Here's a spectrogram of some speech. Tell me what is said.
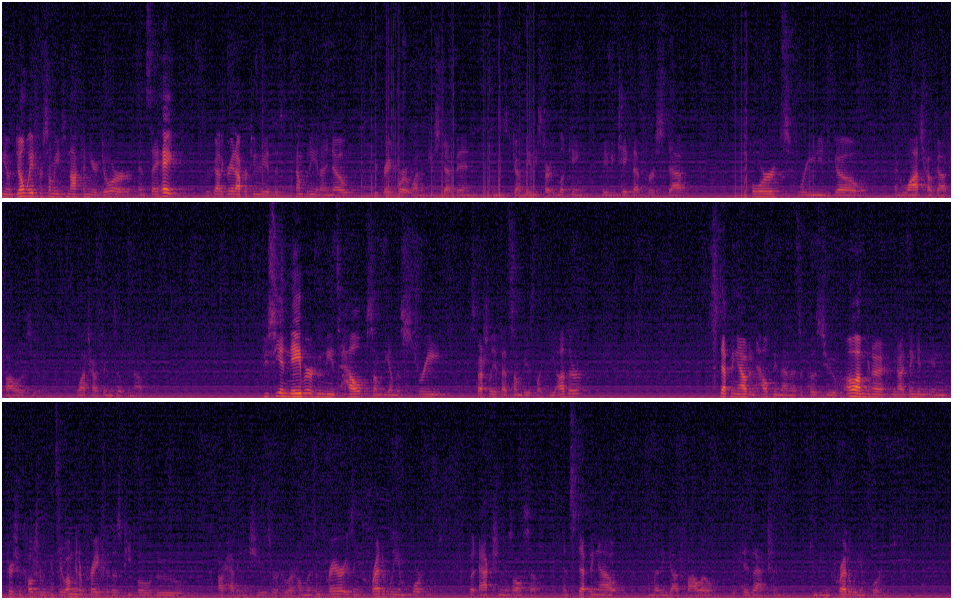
you know, don't wait for somebody to knock on your door and say, hey, we've got a great opportunity at this company and I know you're great for it. Why don't you step in and use the job? Maybe start looking, maybe take that first step towards where you need to go and watch how God follows you. Watch how things open up. If you see a neighbor who needs help, somebody on the street, especially if that somebody is like the other, stepping out and helping them as opposed to, oh, I'm going to, you know, I think in, in Christian culture we can say, well, I'm going to pray for those people who are having issues or who are homeless. And prayer is incredibly important, but action is also. And stepping out and letting God follow with his action can be incredibly important.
